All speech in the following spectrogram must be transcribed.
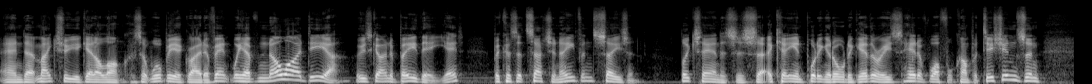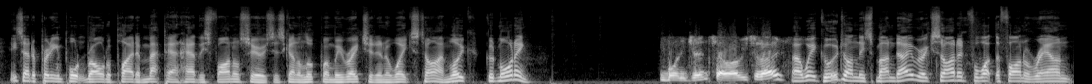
And uh, make sure you get along because it will be a great event. We have no idea who's going to be there yet because it's such an even season. Luke Sanders is uh, key in putting it all together. He's head of WAFL competitions and he's had a pretty important role to play to map out how this final series is going to look when we reach it in a week's time. Luke, good morning. Good morning, gents. How are we today? Uh, we're good on this Monday. We're excited for what the final round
